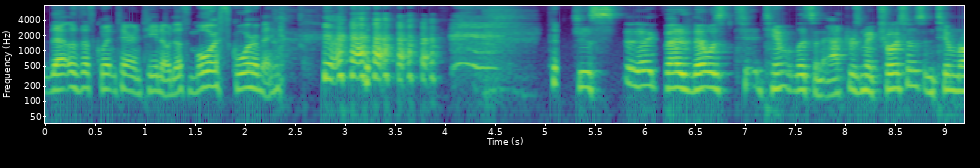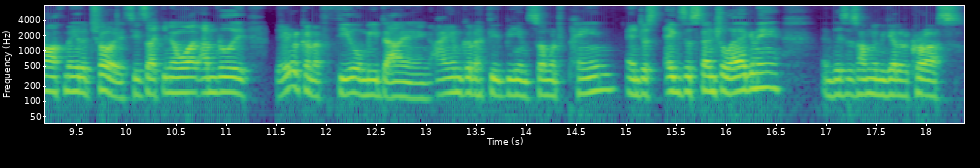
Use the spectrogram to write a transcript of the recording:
That was just Quentin Tarantino, just more squirming. Just like that, that was t- Tim. Listen, actors make choices, and Tim Roth made a choice. He's like, you know what? I'm really. They're gonna feel me dying. I am gonna be be in so much pain and just existential agony, and this is how I'm gonna get it across.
